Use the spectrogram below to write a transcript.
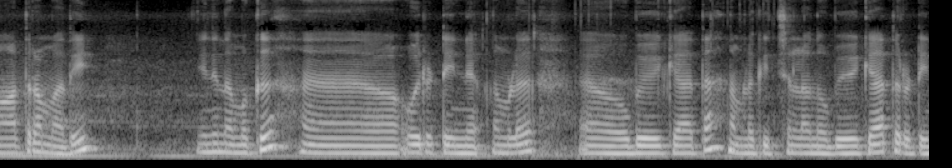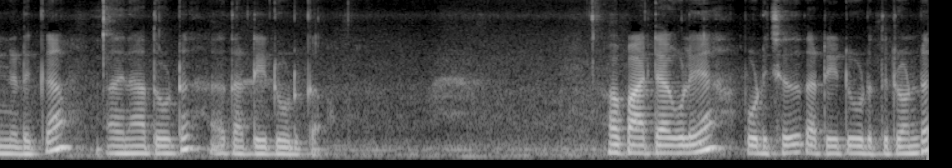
മാത്രം മതി. ഇനി നമുക്ക് ഒരു ടിന്ന് നമ്മൾ ഉപയോഗിക്കാത്ത നമ്മൾ കിച്ചണിലൊന്നും ഉപയോഗിക്കാത്ത ഒരു ടിന്ന് എടുക്കുക. അതിനകത്തോട്ട് തട്ടിയിട്ട് കൊടുക്കുക. അപ്പോൾ പാറ്റാഗുളിയ പൊടിച്ചത് തട്ടിയിട്ട് കൊടുത്തിട്ടുണ്ട്.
